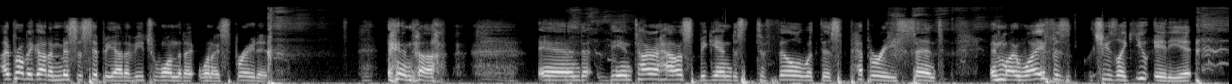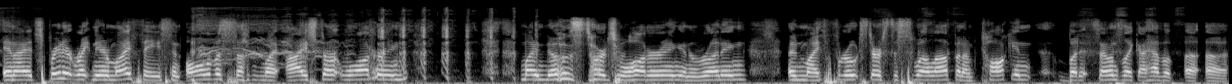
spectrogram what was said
I probably got a Mississippi out of each one that I when I sprayed it, and uh, and the entire house began to, to fill with this peppery scent. And my wife is, she's like, you idiot. And I had sprayed it right near my face, and all of a sudden my eyes start watering, my nose starts watering and running, and my throat starts to swell up, and I'm talking, but it sounds like I have a, a, a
